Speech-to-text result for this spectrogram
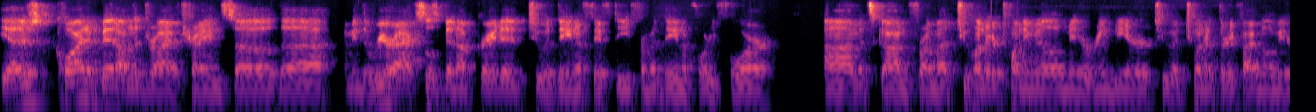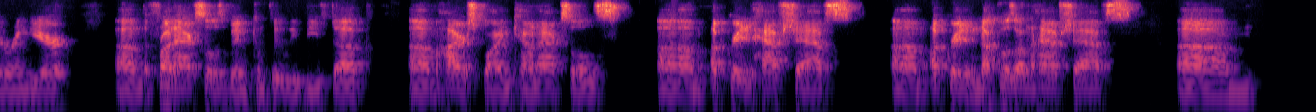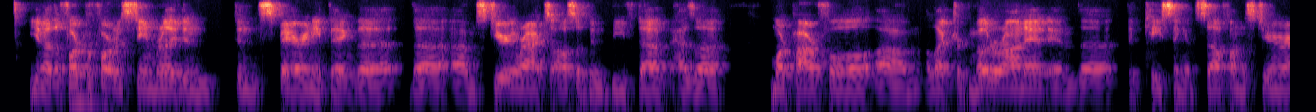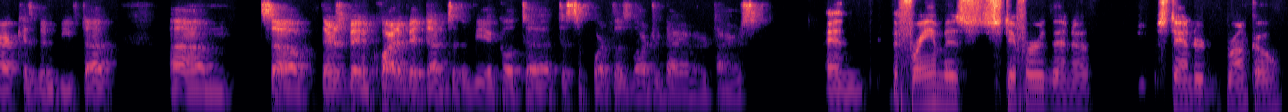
Yeah, there's quite a bit on the drivetrain. So the, I mean, the rear axle's been upgraded to a Dana 50 from a Dana 44. Um, it's gone from a 220 millimeter ring gear to a 235 millimeter ring gear. Um, the front axle has been completely beefed up, um, higher spline count axles, um, upgraded half shafts, um, upgraded knuckles on the half shafts. Um, you know, the Ford Performance team really didn't didn't spare anything. The the steering rack's also been beefed up, has a more powerful um, electric motor on it, and the, the casing itself on the steering rack has been beefed up. Um, so there's been quite a bit done to the vehicle to, to support those larger diameter tires. And the frame is stiffer than a standard Bronco.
